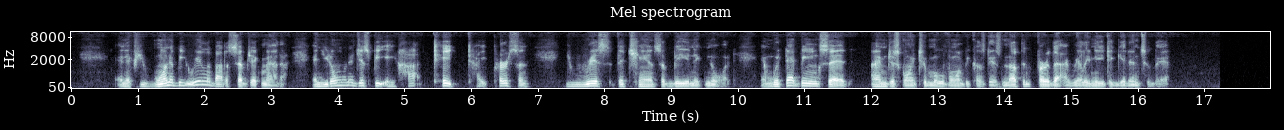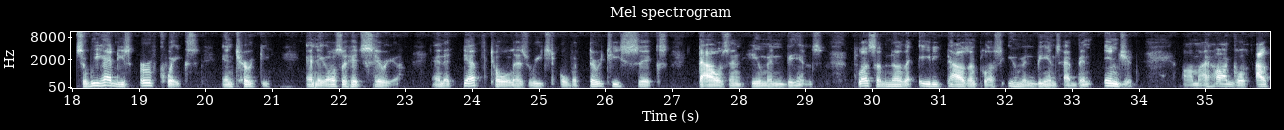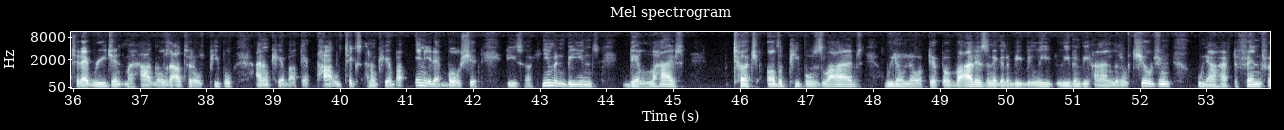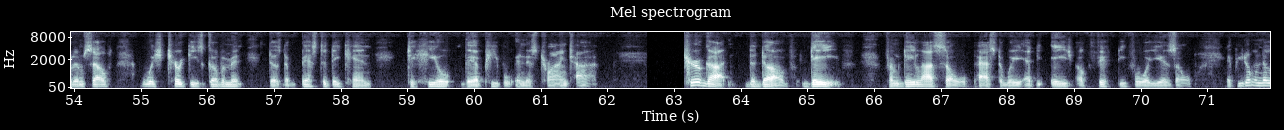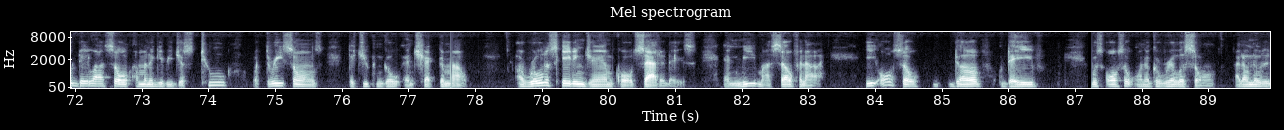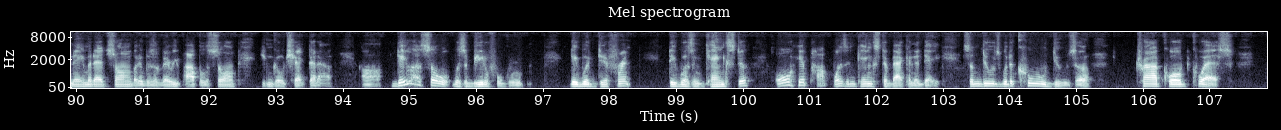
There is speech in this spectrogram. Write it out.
And if you want to be real about a subject matter and you don't want to just be a hot take type person, you risk the chance of being ignored. And with that being said, I'm just going to move on because there's nothing further I really need to get into there. So we had these earthquakes in Turkey, and they also hit Syria. And the death toll has reached over 36,000 human beings plus another 80,000 plus human beings have been injured. Uh, my heart goes out to that region. My heart goes out to those people. I don't care about their politics. I don't care about any of that bullshit. These are human beings. Their lives touch other people's lives. We don't know if they're providers and they're going to be believe, leaving behind little children who now have to fend for themselves. I wish Turkey's government does the best that they can to heal their people in this trying time. Trugoy, the dove, Dave from De La Soul, passed away at the age of 54 years old. If you don't know De La Soul, I'm going to give you just two or three songs that you can go and check them out. A roller skating jam called Saturdays, and me, myself, and I. He also, Dove, Dave, was also on a Gorillaz song. I don't know the name of that song, but it was a very popular song. You can go check that out. Uh, De La Soul was a beautiful group. They were different. They wasn't gangster. All hip hop wasn't gangster back in the day. Some dudes were the cool dudes. A uh, Tribe Called Quest,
